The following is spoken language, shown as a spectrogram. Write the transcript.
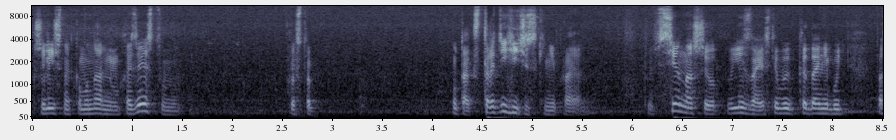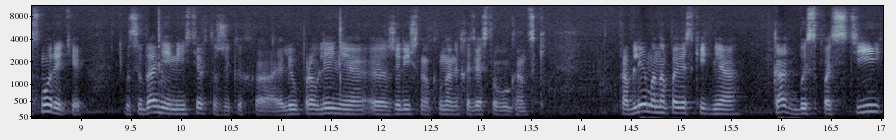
к жилищно-коммунальному хозяйству просто, ну так, стратегически неправильно. Все наши, вот, я не знаю, если вы когда-нибудь посмотрите заседание Министерства ЖКХ или Управления э, жилищного коммунального хозяйства в Луганске, проблема на повестке дня, как бы спасти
